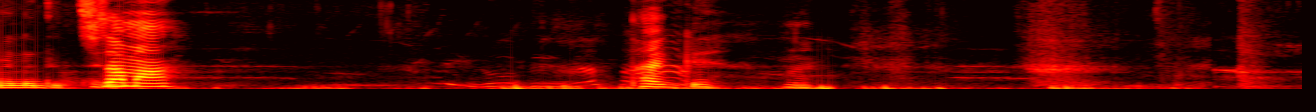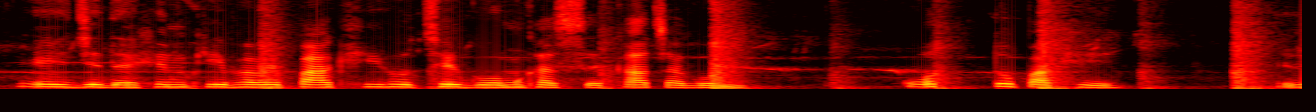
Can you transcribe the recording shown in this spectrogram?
মেলে দিচ্ছি। জামা। থাকবে এই যে দেখেন কীভাবে পাখি হচ্ছে গম খাচ্ছে কাঁচা গম। কত পাখি? এর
